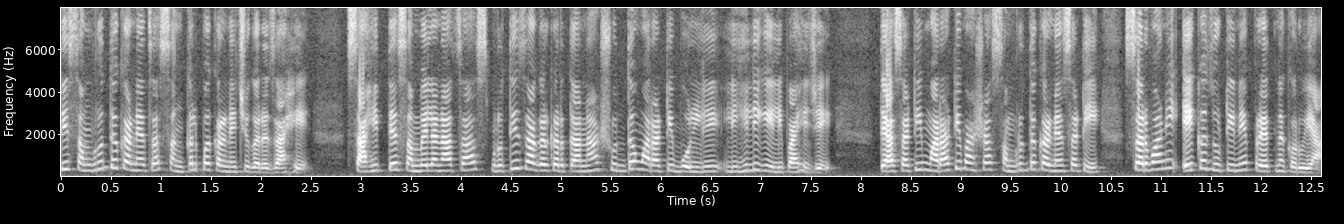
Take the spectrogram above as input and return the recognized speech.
ती समृद्ध करण्याचा संकल्प करण्याची गरज आहे. साहित्य संमेलनाचा स्मृती जागर करताना शुद्ध मराठी बोलली लिहिली गेली पाहिजे. त्यासाठी मराठी भाषा समृद्ध करण्यासाठी सर्वांनी एकजुटीने प्रयत्न करूया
